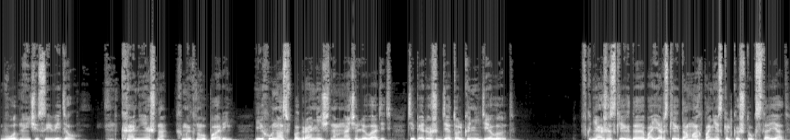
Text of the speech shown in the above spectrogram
Водные часы видел? Конечно, хмыкнул парень. Их у нас в пограничном начали ладить, теперь уж где только не делают. В княжеских да боярских домах по несколько штук стоят,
